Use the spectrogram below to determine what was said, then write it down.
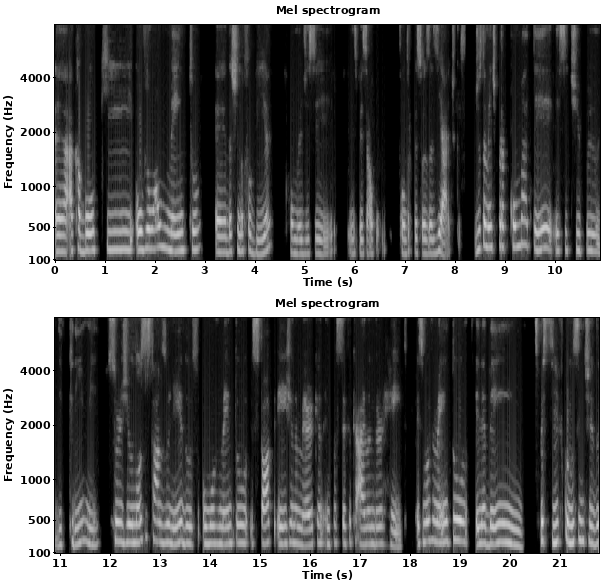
é, acabou que houve um aumento é, da xenofobia, como eu disse, em especial contra pessoas asiáticas. Justamente para combater esse tipo de crime, surgiu nos Estados Unidos o movimento Stop Asian American and Pacific Islander Hate. Esse movimento ele é bem específico no sentido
